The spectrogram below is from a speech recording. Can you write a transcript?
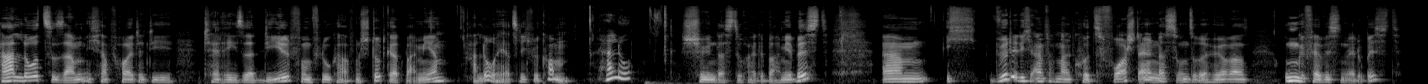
Hallo zusammen, ich habe heute die Theresa Diel vom Flughafen Stuttgart bei mir. Hallo, herzlich willkommen. Hallo. Schön, dass du heute bei mir bist. Ähm, ich würde dich einfach mal kurz vorstellen, dass unsere Hörer ungefähr wissen, wer du bist.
